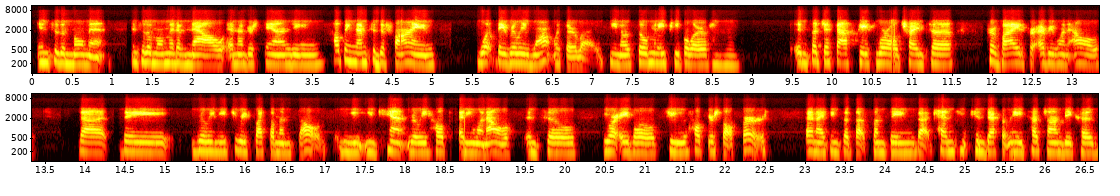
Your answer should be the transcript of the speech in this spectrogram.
into the moment, into the moment of now and understanding, helping them to define what they really want with their lives. You know, so many people are mm-hmm. in such a fast paced world trying to provide for everyone else that they really need to reflect on themselves. You, you can't really help anyone else until you are able to help yourself first. And I think that that's something that Ken can definitely touch on because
